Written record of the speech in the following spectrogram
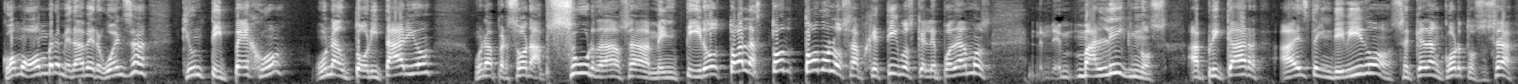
como hombre me da vergüenza que un tipejo, un autoritario, una persona absurda, o sea, mentiró, todas todos los adjetivos que le podamos eh, malignos aplicar a este individuo se quedan cortos. O sea,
